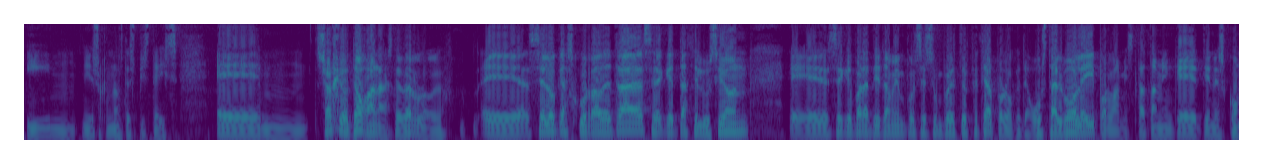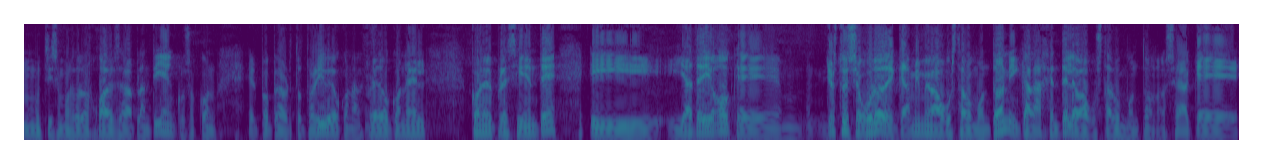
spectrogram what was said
Y, eso, que no os despistéis. Eh, Sergio, tengo ganas de verlo. Eh, sé lo que has currado detrás, sé que te hace ilusión, eh, sé que para ti también pues es un proyecto especial por lo que te gusta el vóley, por la amistad también que tienes con muchísimos de los jugadores de la plantilla, incluso con el propio Alberto Toribio, con Alfredo, con el, con el presidente. Y, ya te digo que mm, yo estoy seguro de que a mí me va a gustar un montón y que a la gente le va a gustar un montón. O sea que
